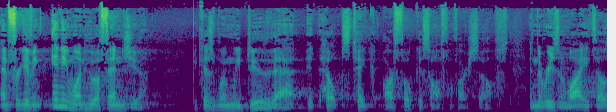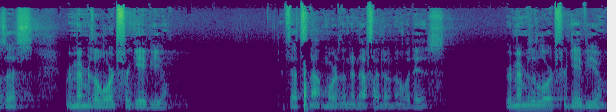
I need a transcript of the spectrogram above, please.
and forgiving anyone who offends you. Because when we do that, it helps take our focus off of ourselves. And the reason why he tells us, remember the Lord forgave you. If that's not more than enough, I don't know what is. Remember the Lord forgave you.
